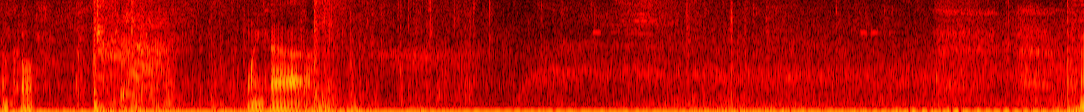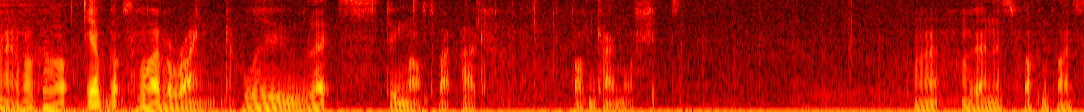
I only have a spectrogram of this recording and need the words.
Fuck off. Wanker. Got... Yep, got survivor rank. Woo, let's do master backpack. I can carry more shit. Alright, I'm go in this fucking place.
